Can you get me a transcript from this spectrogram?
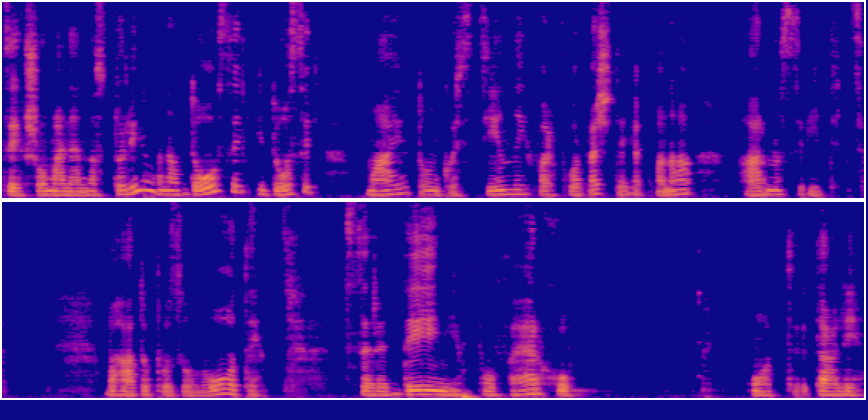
цих, що в мене на столі, вона досить і досить має тонкостінний фарфор. Бачите, як вона гарно світиться. Багато позолоти всередині, поверху. От далі,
